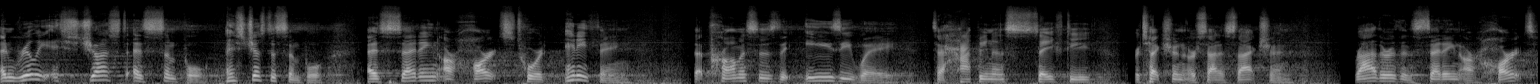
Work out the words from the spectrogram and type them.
And really, it's just as simple, it's just as simple as setting our hearts toward anything that promises the easy way to happiness, safety, protection, or satisfaction, rather than setting our heart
